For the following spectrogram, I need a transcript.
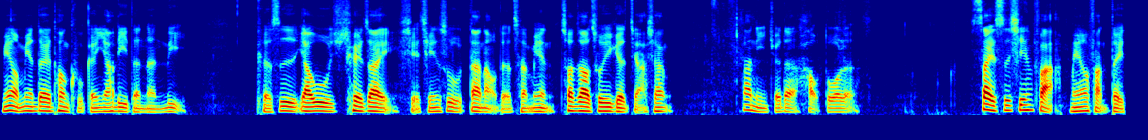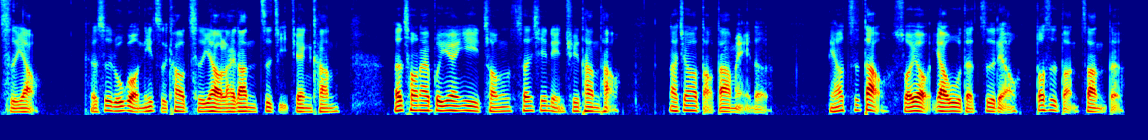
没有面对痛苦跟压力的能力。可是药物却在血清素大脑的层面创造出一个假象，让你觉得好多了。赛斯心法没有反对吃药。可是，如果你只靠吃药来让自己健康，而从来不愿意从身心灵去探讨，那就要倒大霉了。你要知道，所有药物的治疗都是短暂的，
